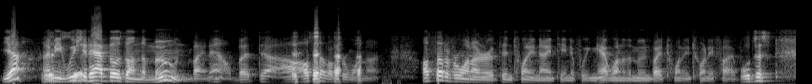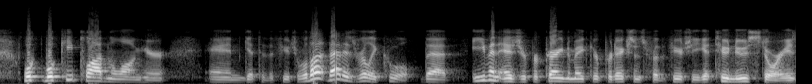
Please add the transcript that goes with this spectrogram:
Yeah, I mean, we should have those on the moon by now, but uh, I'll settle for one on. I'll settle for one on Earth in 2019 if we can have one on the moon by 2025. We'll just we'll we'll keep plodding along here and get to the future. Well, that that is really cool. That even as you're preparing to make your predictions for the future, you get two news stories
